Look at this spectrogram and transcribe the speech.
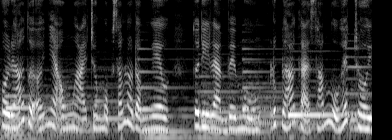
hồi đó tôi ở nhà ông ngoại trong một xóm lao động nghèo, tôi đi làm về muộn, lúc đó cả xóm ngủ hết rồi.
